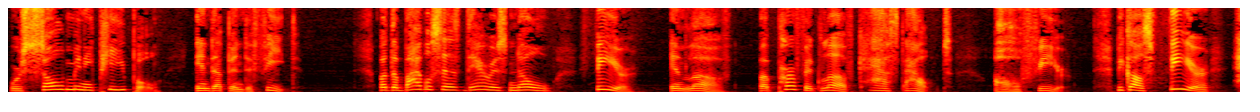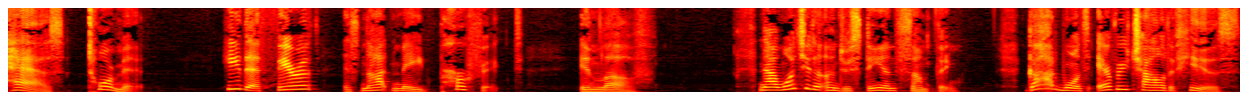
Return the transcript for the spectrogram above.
where so many people end up in defeat. But the Bible says there is no fear in love but perfect love casts out all fear, because fear has torment. He that feareth is not made perfect in love. Now, I want you to understand something. God wants every child of His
